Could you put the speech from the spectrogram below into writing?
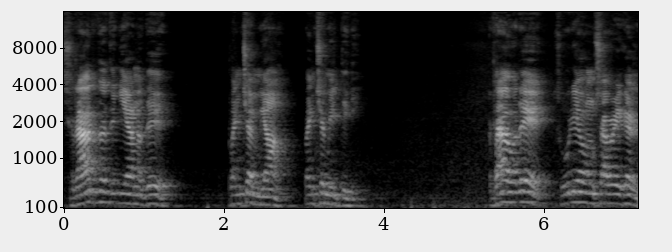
சிரார்த்த திதியானது பஞ்சம்யாம் பஞ்சமி திதி. அதாவது சூரிய வம்சாவளிகள்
